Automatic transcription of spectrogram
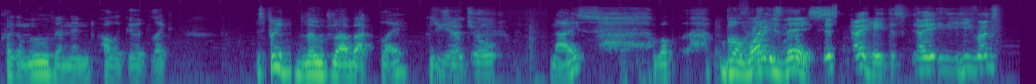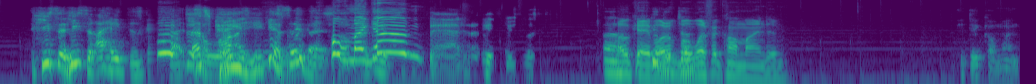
click a move and then call it good. Like it's pretty low drawback play because you Yeah, should Joel. Nice. Well, but what is this? This I hate this. I, he runs He said. He said. I hate this guy. There's That's crazy. You can't say that. Oh my I God! Bad. I think it's useless. Uh, okay, but but what if it calm minded? It did come in.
